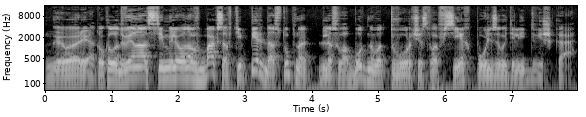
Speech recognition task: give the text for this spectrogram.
говорят, около 12 миллионов баксов теперь доступна для свободного творчества всех пользователей движка.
